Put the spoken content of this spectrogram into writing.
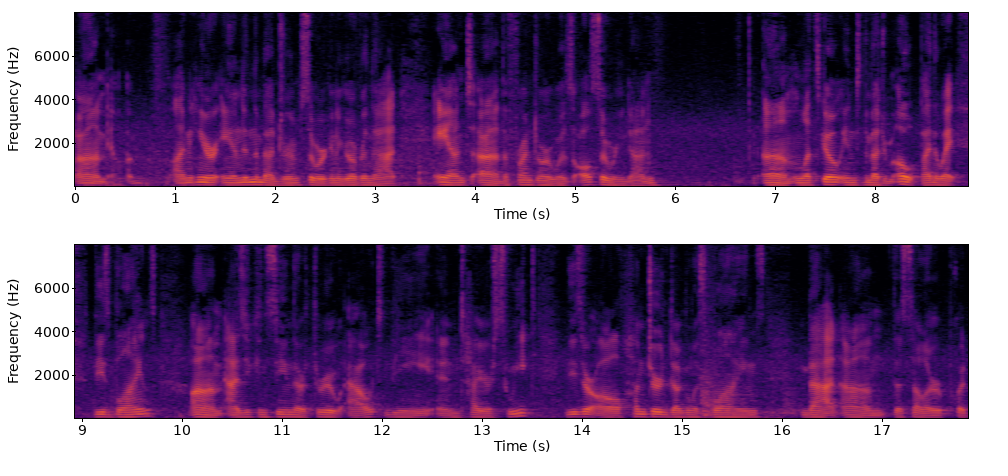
um, on here and in the bedroom, so we're gonna go over that. And uh, the front door was also redone. Um, let's go into the bedroom. Oh, by the way, these blinds, um, as you can see, they're throughout the entire suite. These are all Hunter Douglas blinds that um, the seller put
